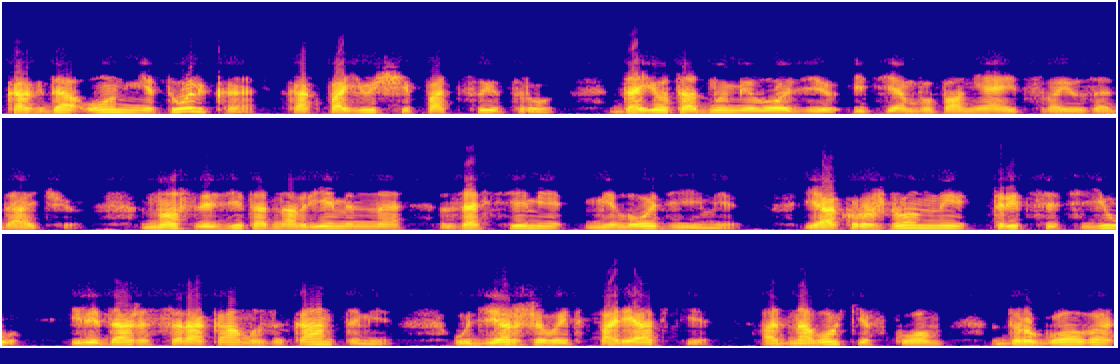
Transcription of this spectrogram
когда он не только, как поющий по цитру, дает одну мелодию и тем выполняет свою задачу, но следит одновременно за всеми мелодиями и окруженный тридцатью или даже сорока музыкантами удерживает в порядке одного кивком, другого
